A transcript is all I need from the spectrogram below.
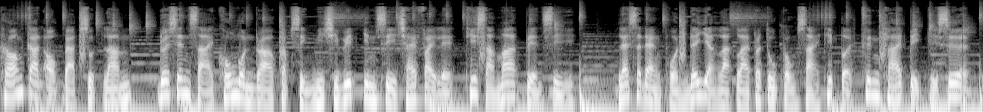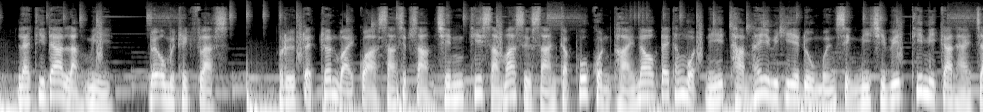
พร้อมการออกแบบสุดล้ำ ด้วยเส้นสายโค้งมนราวกับสิ่งมีชีวิตอินทรีย์ใช้ไฟเลดที่สามารถเปลี่ยนสี และแสดงผลได้อย่างหลากหลายประตูโปร่งใสที่เปิดขึ้นคล้ายปีกผีเสื้อ และที่ด้านหลังมี Biometric Flash หรือเกล็ดเคลื่อนไหวกว่า 33 ชิ้น ที่สามารถสื่อสารกับผู้คนภายนอกได้ทั้งหมดนี้ทำให้วิทยาดูเหมือนสิ่งมีชีวิตที่มีการหายใจ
